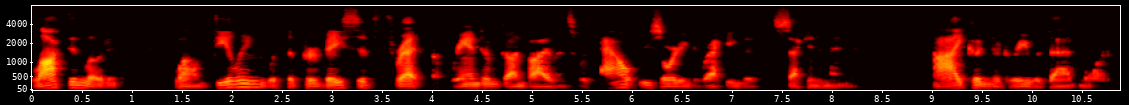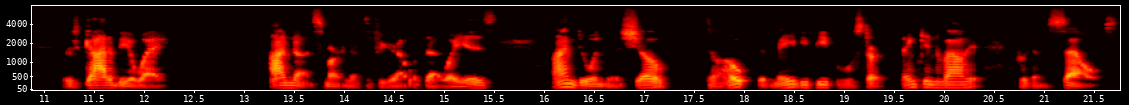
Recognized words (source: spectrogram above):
locked and loaded while dealing with the pervasive threat of random gun violence without resorting to wrecking the Second Amendment. I couldn't agree with that more. There's got to be a way. I'm not smart enough to figure out what that way is. I'm doing this show to hope that maybe people will start thinking about it for themselves.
